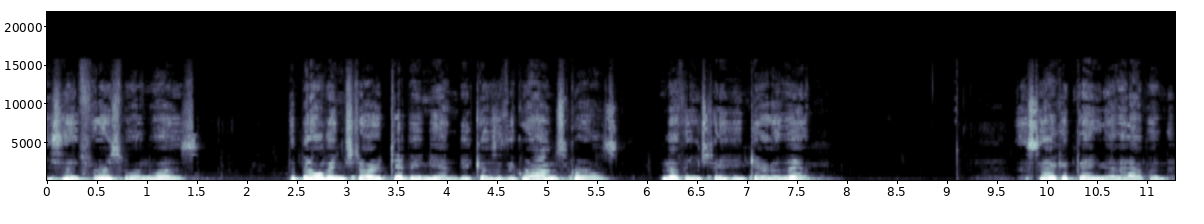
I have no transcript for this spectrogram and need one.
He said first one was the building started tipping in because of the ground squirrels. Nothing's taking care of them. The second thing that happened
